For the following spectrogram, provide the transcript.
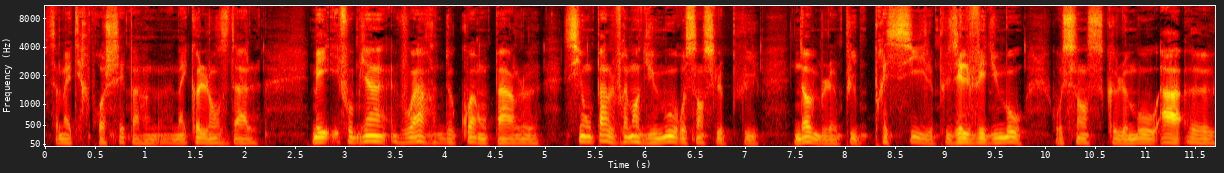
ça m'a été reproché par Michael Lonsdale. Mais il faut bien voir de quoi on parle. Si on parle vraiment d'humour au sens le plus noble, le plus précis, le plus élevé du mot, au sens que le mot a, euh,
